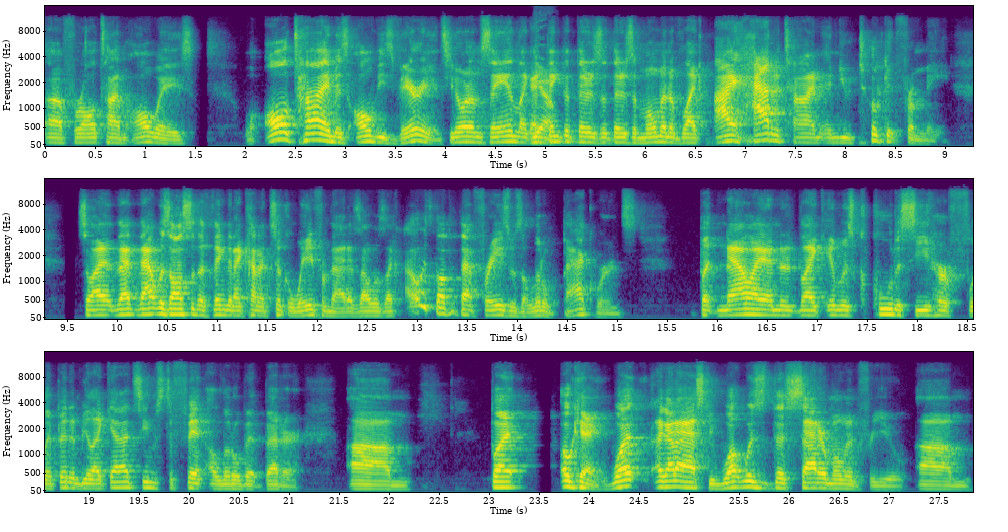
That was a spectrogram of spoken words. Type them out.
uh, for all time always. Well, all time is all these variants. You know what I'm saying? Like Yeah. I think that there's a, there's a moment of like I had a time and you took it from me. So I that that was also the thing that I kind of took away from that as I was like I always thought that that phrase was a little backwards, but now I under like it was cool to see her flip it and be like yeah that seems to fit a little bit better. Um, but okay, what I gotta ask you, what was the sadder moment for you? Um,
